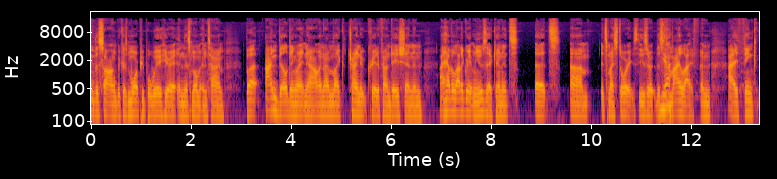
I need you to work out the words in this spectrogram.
sing, the song because more people will hear it in this moment in time. But I'm building right now and I'm like trying to create a foundation and I have a lot of great music and it's it's um it's my stories. These are this Yeah. is my life and I think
